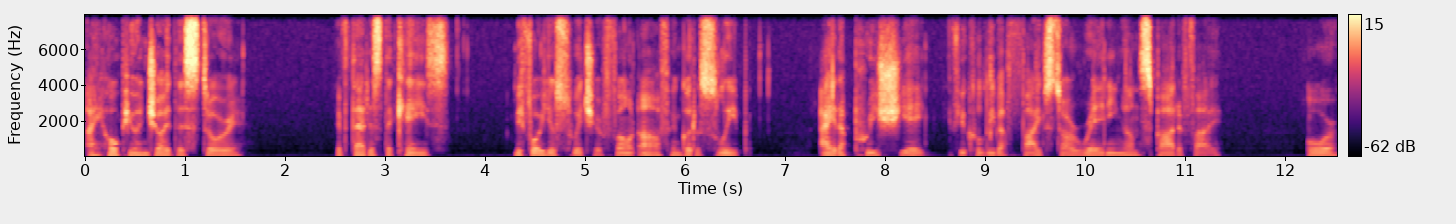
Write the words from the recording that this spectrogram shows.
I hope you enjoyed this story. If that is the case, before you switch your phone off and go to sleep, I'd appreciate if you could leave a five star rating on Spotify or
